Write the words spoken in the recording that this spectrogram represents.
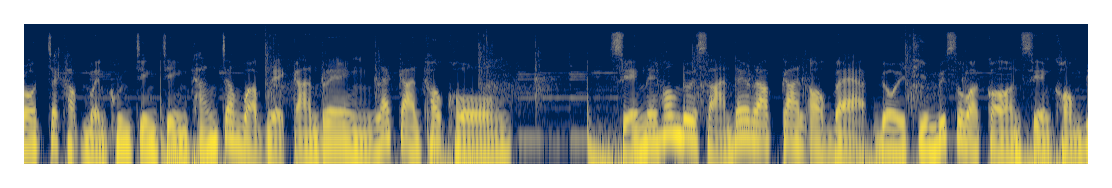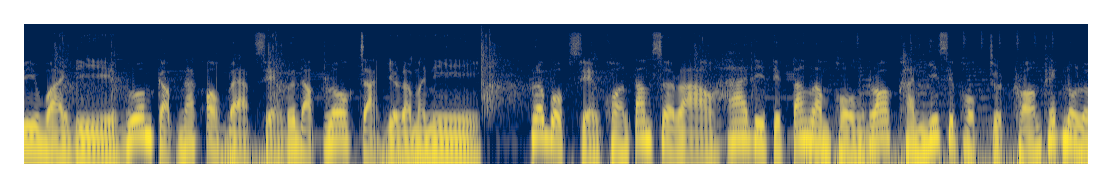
รถจะขับเหมือนคุณจริง ๆ ทั้งจังหวะเบรกการเร่ง และการเข้าโค้ง เสียงในห้องโดยสารได้รับการออกแบบโดยทีมวิศวกรเสียงของ BYD ร่วมกับนักออกแบบเสียงระดับโลกจากเยอรมนีระบบเสียงควอนตัมเซอร์ราว 5D ติดตั้งลำโพงรอบคัน 26 จุดพร้อมเทคโนโล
